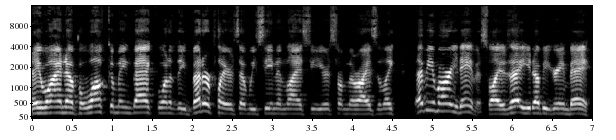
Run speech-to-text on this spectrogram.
they wind up welcoming back one of the better players that we've seen in the last few years from the Horizon League. That'd be Amari Davis. While he was at UW Green Bay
